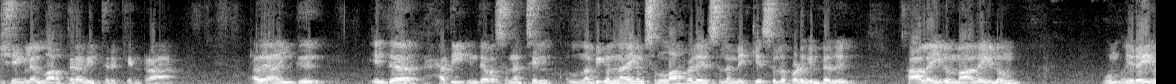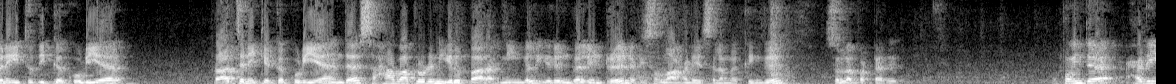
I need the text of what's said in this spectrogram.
விஷயங்களை அல்லாஹு தாலா வைத்திருக்கின்றான். அதே இங்கு இந்த ஹதி இந்த வசனத்தில் நபிகள் நாயகம் ஸல்லல்லாஹு அலைஹி சொல்லப்படுகின்றது. காலையிலும் மாலையிலும் உம் இறைவனை துதிக்கக்கூடிய பிரார்த்தனை கேட்கக்கூடிய அந்த சஹாபாக்களுடன் இருப்பார? நீங்கள் இருங்கள் என்று நபி சொல்லாஹ் அலைஹி இங்கு சொல்லப்பட்டது. அப்போ இந்த ஹதி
